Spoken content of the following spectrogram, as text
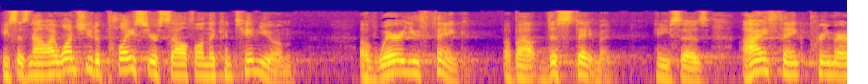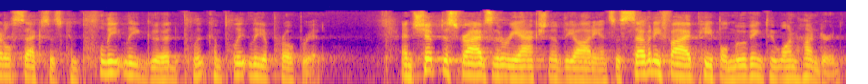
He says, now I want you to place yourself on the continuum of where you think about this statement. He says, I think premarital sex is completely good, completely appropriate. And Chip describes the reaction of the audience as 75 people moving to 100,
